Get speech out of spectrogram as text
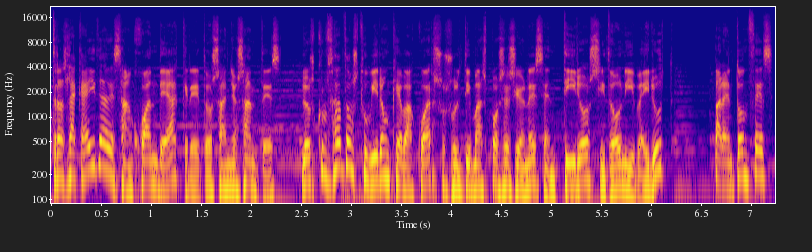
Tras la caída de San Juan de Acre dos años antes, los cruzados tuvieron que evacuar sus últimas posesiones en Tiro, Sidón y Beirut. Para entonces,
